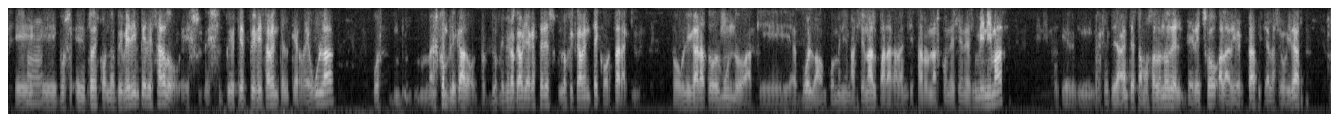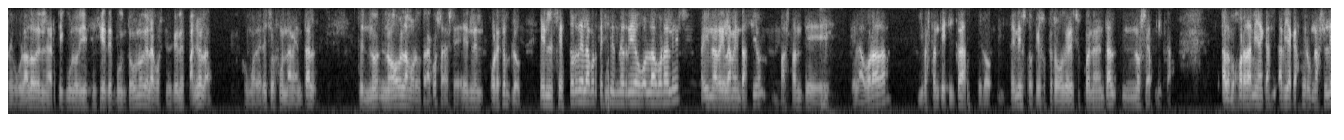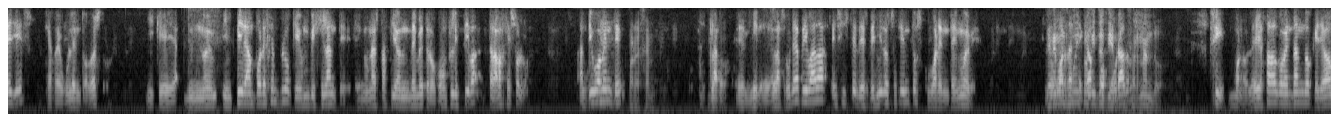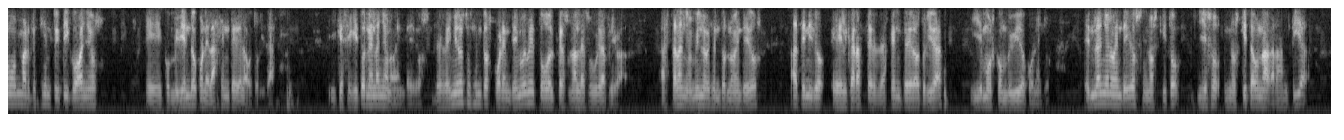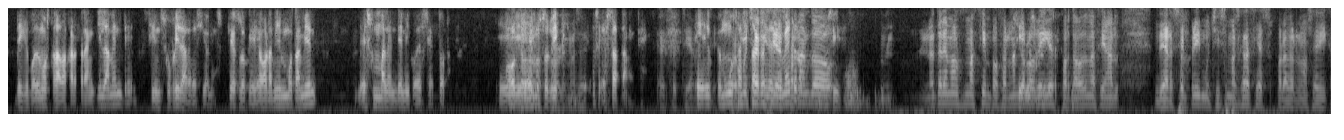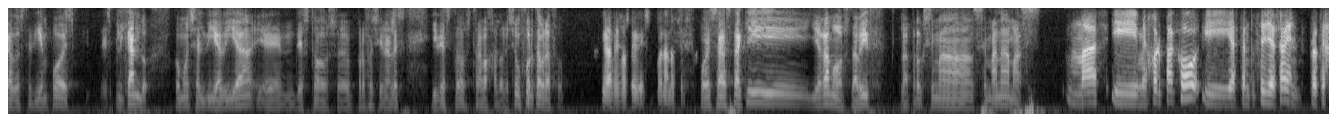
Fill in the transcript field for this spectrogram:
Eh, eh, pues entonces, cuando el primer interesado es, es precisamente el que regula, pues mm, es complicado. Lo primero que habría que hacer es, lógicamente, cortar aquí. Obligar a todo el mundo a que vuelva a un convenio nacional para garantizar unas condiciones mínimas porque mm, efectivamente estamos hablando del derecho a la libertad y a la seguridad, regulado en el artículo 17.1 de la Constitución española, como derecho fundamental. Entonces, no, no hablamos de otra cosa. En el, por ejemplo, en el sector de la protección de riesgos laborales hay una reglamentación bastante elaborada y bastante eficaz, pero en esto, que es otro derecho fundamental, no se aplica. A lo mejor también había que hacer unas leyes que regulen todo esto y que no impidan, por ejemplo, que un vigilante en una estación de metro conflictiva trabaje solo. Antiguamente, por ejemplo. Claro, eh, mire, la seguridad privada existe desde 1849. Tenemos muy poquito tiempo, Fernando. Sí, bueno, le he estado comentando que llevamos más de ciento y pico años eh, conviviendo con el agente de la autoridad y que se quitó en el año 92. Desde 1849 todo el personal de seguridad privada. Hasta el año 1992 ha tenido el carácter de agente de la autoridad y hemos convivido con ello. En el año 92 se nos quitó y eso nos quita una garantía de que podemos trabajar tranquilamente sin sufrir agresiones, que es lo que ahora mismo también es un mal endémico del sector. Eh, Otro de los problemas. ¿eh? Exactamente. Eh, pues muchas gracias, Fernando. No tenemos más tiempo. Fernando Rodríguez, portavoz nacional de Arsepri, muchísimas gracias por habernos dedicado este tiempo explicando cómo es el día a día de estos profesionales y de estos trabajadores. Un fuerte abrazo. Gracias a ustedes. Buenas noches. Pues hasta aquí llegamos, David. La próxima semana más. Más y mejor, Paco. Y hasta entonces, ya saben, protejan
